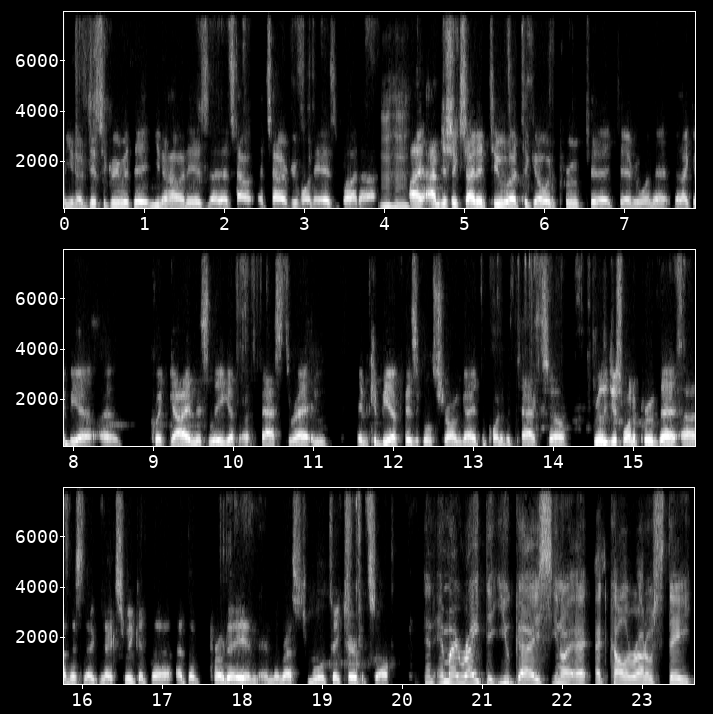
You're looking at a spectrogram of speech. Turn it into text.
You know, disagree with it. You know how it is. Uh, that's how that's how everyone is. But uh, mm-hmm. I, am just excited to uh, to go and prove to to everyone that that I can be a, a quick guy in this league, a, a fast threat, and and could be a physical, strong guy at the point of attack. So really, just want to prove that uh, this next week at the at the pro day, and, and the rest will take care of itself. And am I right that you guys, you know, at, at Colorado State,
